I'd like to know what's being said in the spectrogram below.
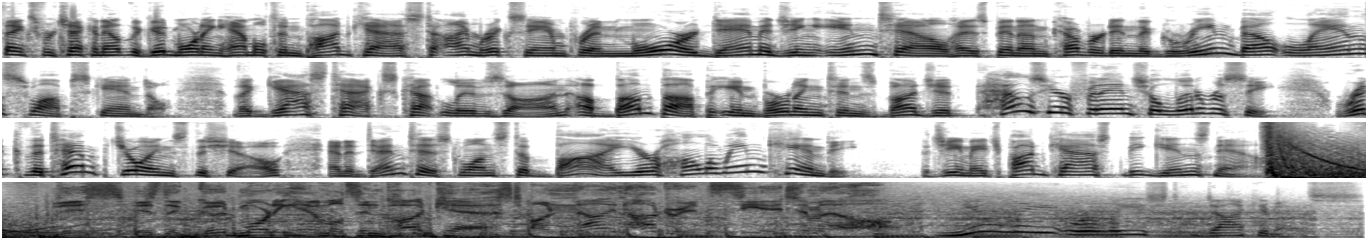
Thanks for checking out the Good Morning Hamilton podcast. I'm Rick Zamperin. More damaging intel has been uncovered in the Greenbelt land swap scandal. The gas tax cut lives on, a bump up in Burlington's budget. How's your financial literacy? Rick the Temp joins the show, and a dentist wants to buy your Halloween candy. The GMH podcast begins now. This is the Good Morning Hamilton podcast on 900 CHML. Newly released documents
